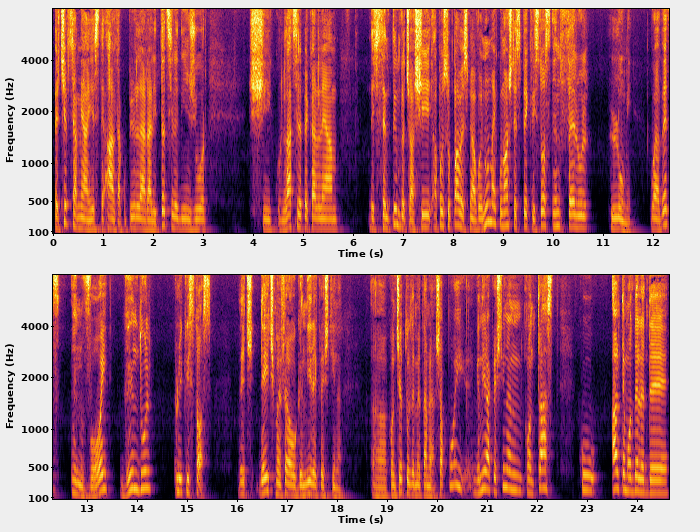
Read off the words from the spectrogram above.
percepția mea este alta cu privire la realitățile din jur și cu relațiile pe care le am. Deci se întâmplă ceva. Și Apostolul Pavel spunea, voi nu mai cunoașteți pe Hristos în felul lumii. Voi aveți în voi gândul lui Hristos. Deci de aici mă refer la o gândire creștină, uh, conceptul de metanoia. Și apoi gândirea creștină în contrast cu alte modele de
